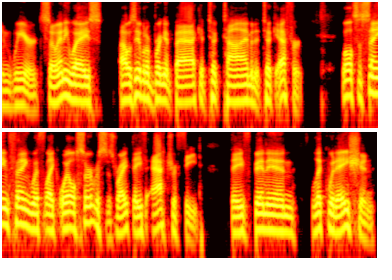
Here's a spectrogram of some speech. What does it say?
and weird. So, anyways, I was able to bring it back. It took time and it took effort. Well, it's the same thing with like oil services, right? They've atrophied. They've been in liquidation.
